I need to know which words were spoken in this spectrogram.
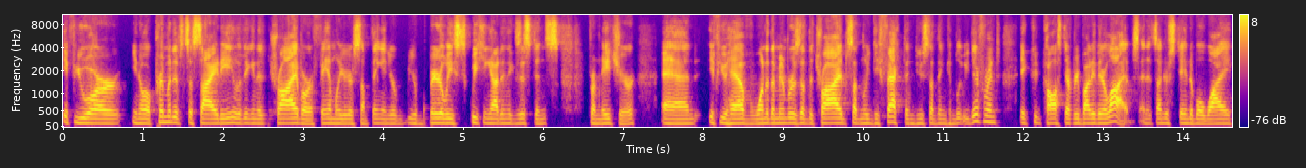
if you are you know a primitive society living in a tribe or a family or something and you're you're barely squeaking out an existence from nature and if you have one of the members of the tribe suddenly defect and do something completely different it could cost everybody their lives and it's understandable why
